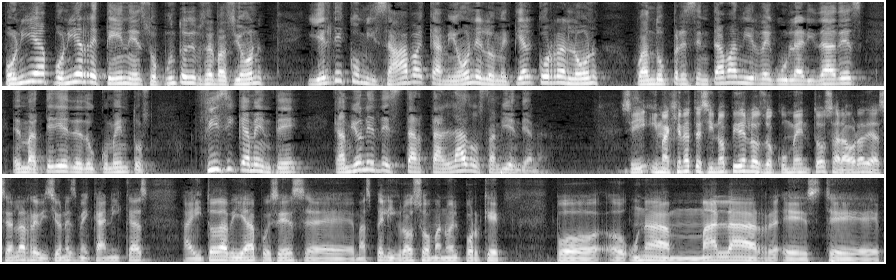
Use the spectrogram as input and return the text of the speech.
Ponía, ponía retenes o puntos de observación y él decomisaba camiones, los metía al corralón cuando presentaban irregularidades en materia de documentos. Físicamente, camiones destartalados también, Diana. Sí, imagínate si no piden los documentos a la hora de hacer las revisiones mecánicas, ahí todavía pues es eh, más peligroso, Manuel, porque por una mala este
